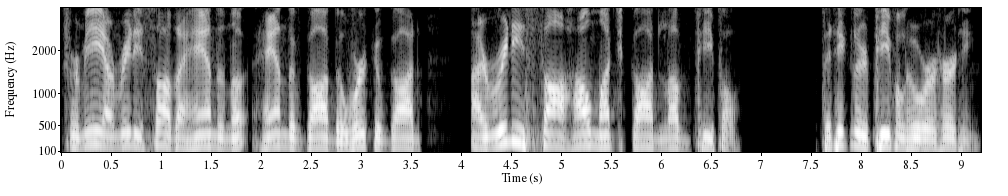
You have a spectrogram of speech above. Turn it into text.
For me, I really saw the hand and the hand of God, the work of God. I really saw how much God loved people, particularly people who were hurting,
